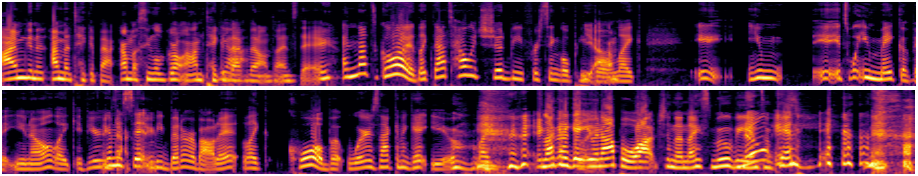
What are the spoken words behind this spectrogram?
I'm gonna I'm gonna take it back. I'm a single girl. and I'm taking Yeah. back Valentine's Day. And that's good. Like that's how it should be for single people. Yeah. Like it, you it's what you make of it, you know? Like if you're going to sit and be bitter about it, like cool, but where's that to get you? Like it's not going to get you an Apple Watch and a nice movie No, and some candy.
